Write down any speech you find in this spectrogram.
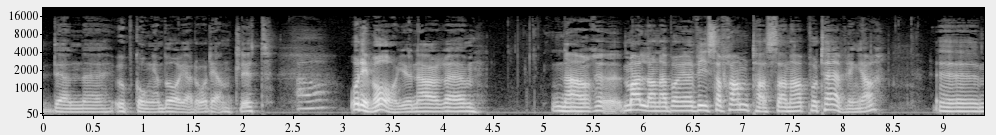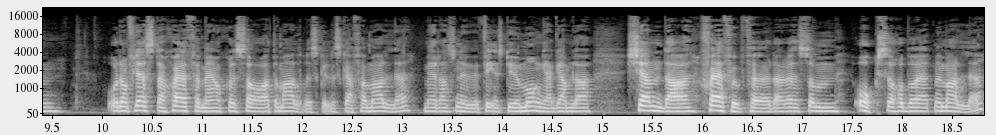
den eh, uppgången började ordentligt. Ja. Och det var ju när, eh, när eh, mallarna började visa framtassarna på tävlingar. Eh, och de flesta schäfermänniskor sa att de aldrig skulle skaffa malle. Medan nu finns det ju många gamla kända schäferuppfödare som också har börjat med malle.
